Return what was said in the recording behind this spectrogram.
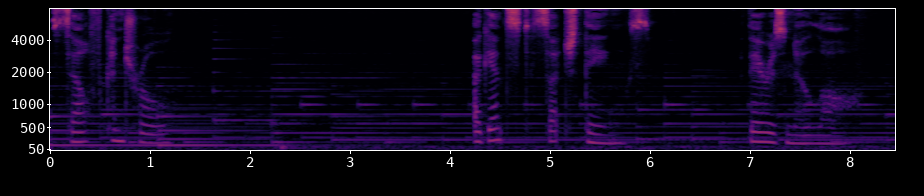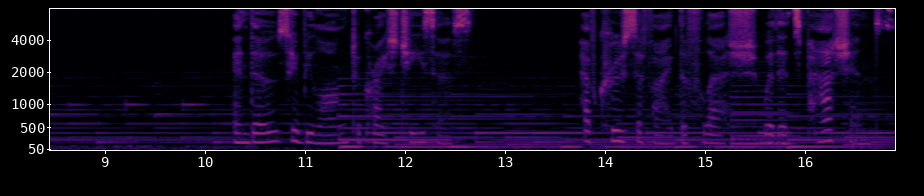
self control. Against such things there is no law. And those who belong to Christ Jesus have crucified the flesh with its passions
